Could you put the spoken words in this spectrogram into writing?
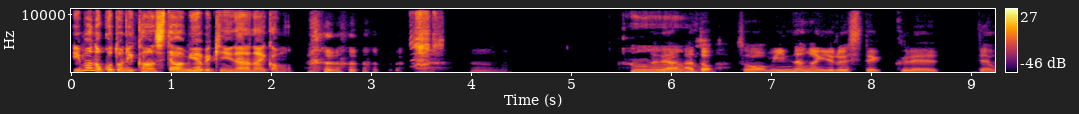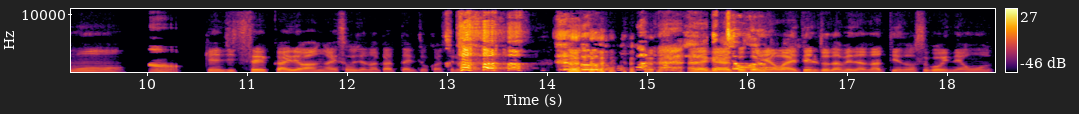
今のことに関しては宮部気にならないかも。うん。うーんで、あと、そう、みんなが許してくれても、うん。現実世界では案外そうじゃなかったりとかするから、あだからここに甘えてるとダメだなっていうのをすごいね、思うん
